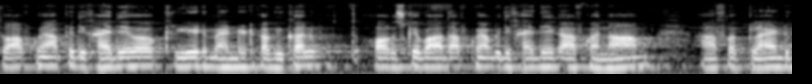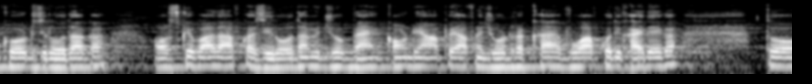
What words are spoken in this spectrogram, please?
तो आपको यहाँ पे दिखाई देगा क्रिएट मैंडेट का विकल्प तो और उसके बाद आपको यहाँ पे दिखाई देगा आपका नाम, आपका क्लाइंट कोड ज़ीरोदा का, और उसके बाद आपका ज़ीरोदा में जो बैंक अकाउंट यहाँ पे आपने जोड़ रखा है, वो आपको दिखाई देगा। तो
